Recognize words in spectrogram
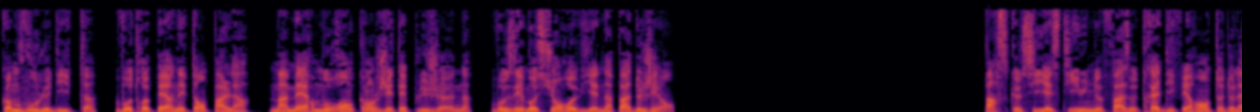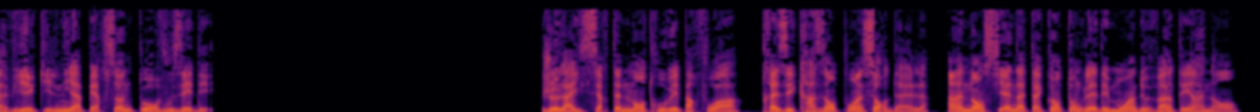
comme vous le dites, votre père n'étant pas là, ma mère mourant quand j'étais plus jeune, vos émotions reviennent à pas de géant. Parce que si est une phase très différente de la vie et qu'il n'y a personne pour vous aider. Je l'ai certainement trouvé parfois, très écrasant. Point Sordel, un ancien attaquant anglais des moins de 21 ans,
